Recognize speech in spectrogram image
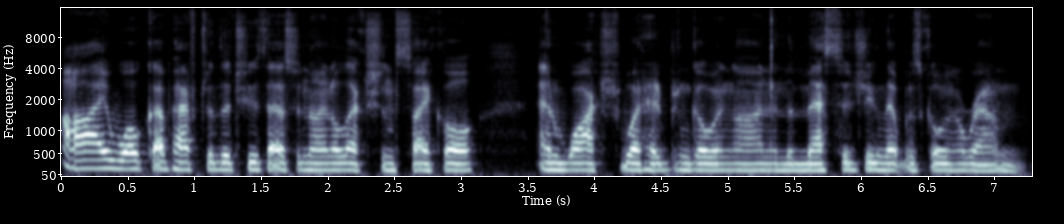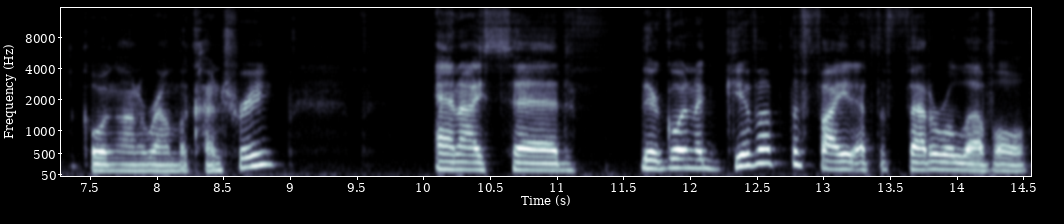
I woke up after the 2009 election cycle and watched what had been going on and the messaging that was going around going on around the country. And I said, they're going to give up the fight at the federal level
